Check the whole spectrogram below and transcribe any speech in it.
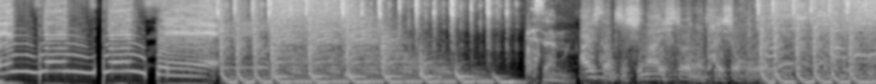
全然前世挨拶しない人への対処法。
